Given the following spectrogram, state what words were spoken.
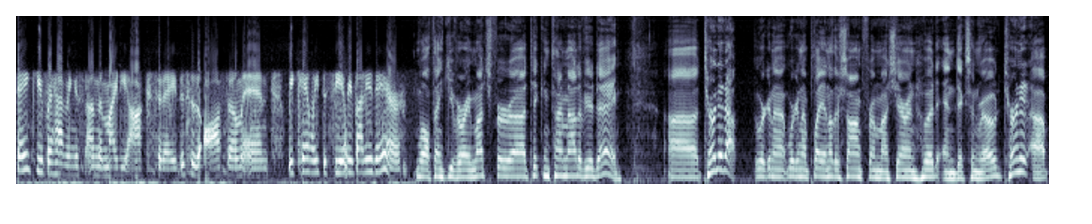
thank you for having us on the Mighty Ox today. This is awesome, and we can't wait to see everybody there. Well, thank you very much for uh, taking time out of your day. Uh, turn it up. We're gonna we're gonna play another song from uh, Sharon Hood and Dixon Road. Turn it up.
